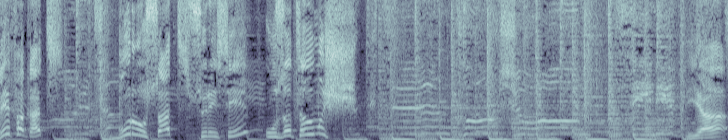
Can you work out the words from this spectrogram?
ve fakat bu ruhsat süresi uzatılmış. Ya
